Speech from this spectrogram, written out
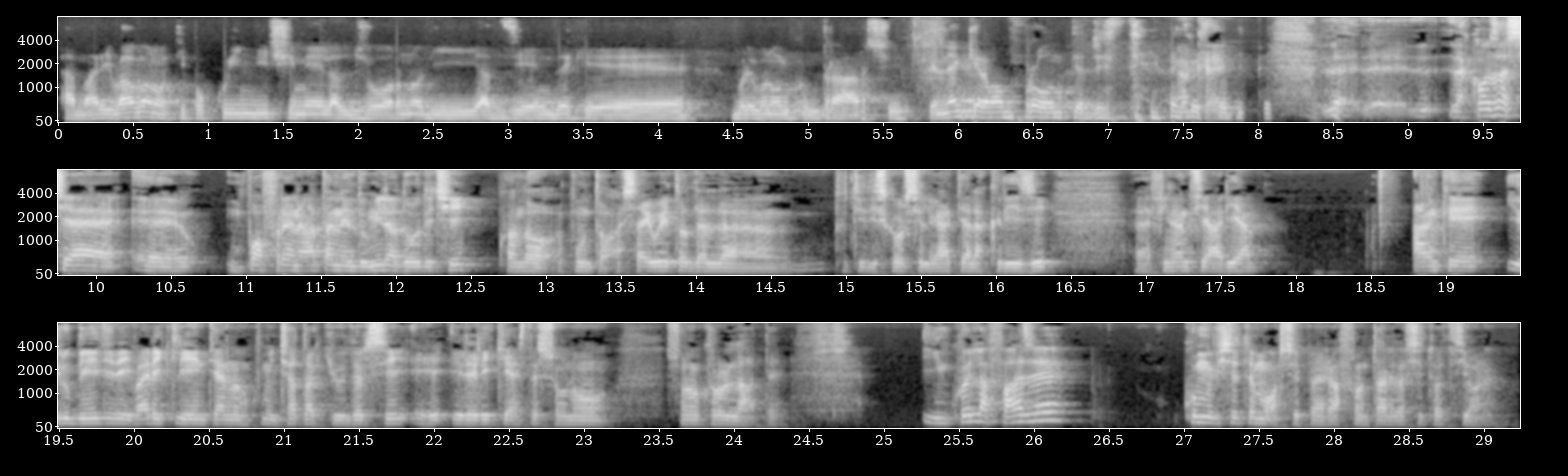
eh, arrivavano tipo 15 mail al giorno di aziende che volevano incontrarci, che neanche eravamo pronti a gestire okay. questo. La, la, cosa si è eh, un po' frenata nel 2012, quando appunto a seguito di tutti i discorsi legati alla crisi eh, finanziaria, anche i rubinetti dei vari clienti hanno cominciato a chiudersi e, e le richieste sono, sono crollate. In quella fase come vi siete mossi per affrontare la situazione?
